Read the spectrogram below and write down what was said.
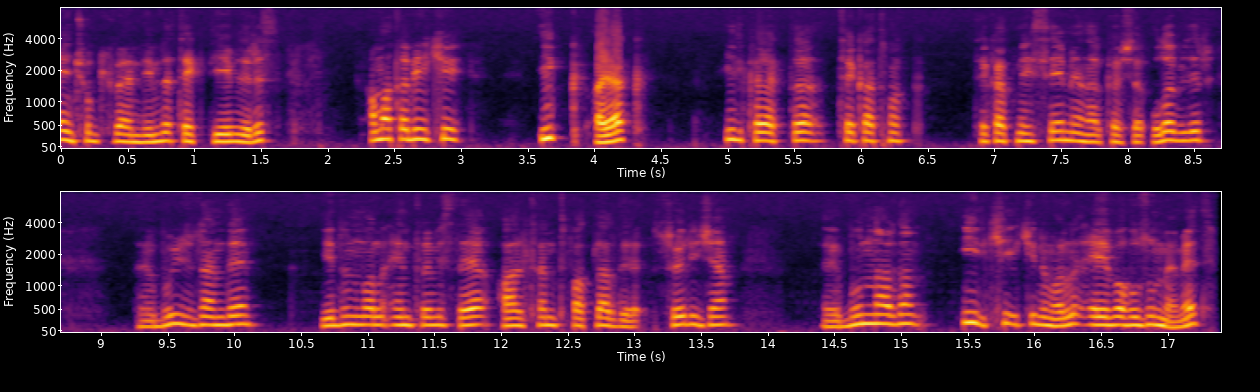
en çok güvendiğim de tek diyebiliriz. Ama tabii ki ilk ayak ilk ayakta tek atmak tek atmayı sevmeyen arkadaşlar olabilir. E, bu yüzden de 7 numaralı Entrevista'ya alternatif atlar da söyleyeceğim. E, bunlardan ilki 2 numaralı Eyvah Uzun Mehmet.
